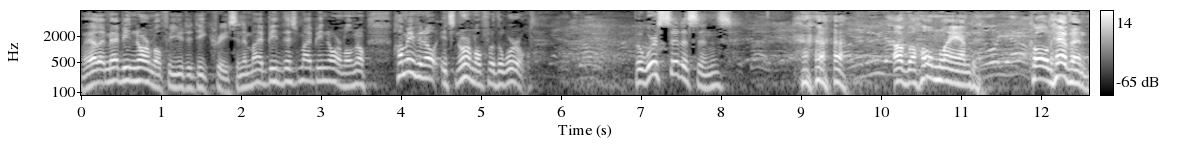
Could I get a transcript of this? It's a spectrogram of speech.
Well, it may be normal for you to decrease, and it might be this might be normal. No, how many of you know it's normal for the world? But we're citizens of the homeland called heaven.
